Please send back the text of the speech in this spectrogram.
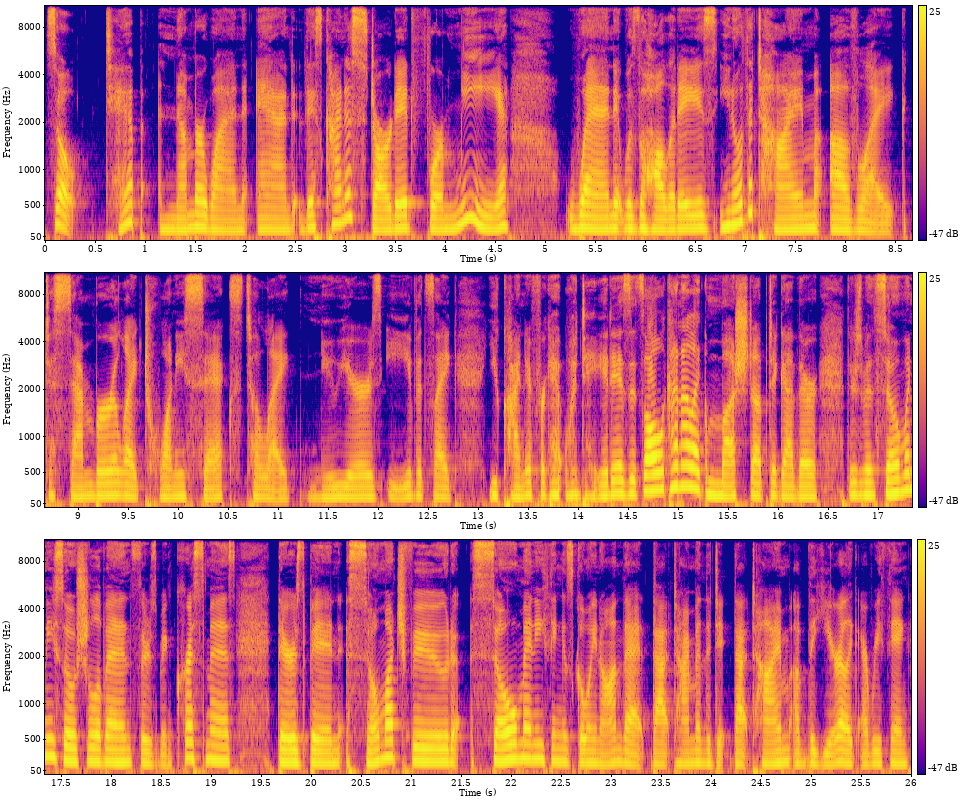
So, tip number one, and this kind of started for me when it was the holidays, you know, the time of like December, like 26 to like New Year's Eve, it's like you kind of forget what day it is. It's all kind of like mushed up together. There's been so many social events, there's been Christmas, there's been so much food, so many things going on that that time of the that time of the year, like everything.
